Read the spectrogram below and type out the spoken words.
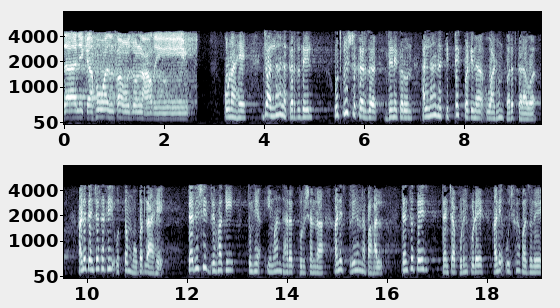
ذلك هو الفوز العظيم कोण आहे जो अल्लाहला कर्ज देईल उत्कृष्ट कर्ज जेणेकरून अल्लाहनं कित्येक पटीनं वाढून परत करावं आणि त्यांच्यासाठी उत्तम मोबदला आहे त्या दिवशी जेव्हा की तुम्ही इमानधारक पुरुषांना आणि स्त्रियांना पाहाल त्यांचं तेज त्यांच्या पुढे पुढे आणि उजव्या बाजूने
